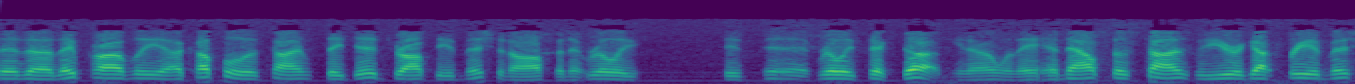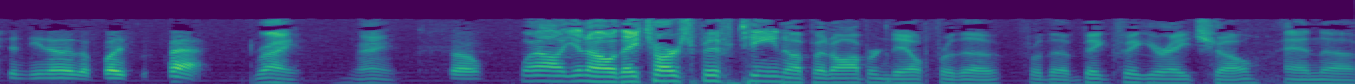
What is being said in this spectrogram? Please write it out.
that uh, they probably a couple of times they did drop the admission off, and it really it, it really picked up. You know, when they announced those times when you got free admission, you know, the place was packed. Right, right. So well, you know, they charged fifteen up at Auburndale for the for the big figure eight show, and uh,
